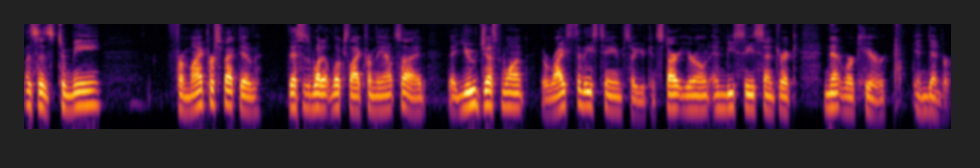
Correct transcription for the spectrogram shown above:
This is, to me, from my perspective, this is what it looks like from the outside that you just want the rights to these teams so you can start your own NBC centric network here in Denver.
